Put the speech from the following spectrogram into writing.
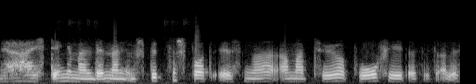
Ja, ich denke mal, wenn man im Spitzensport ist, ne, Amateur, Profi, das ist alles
